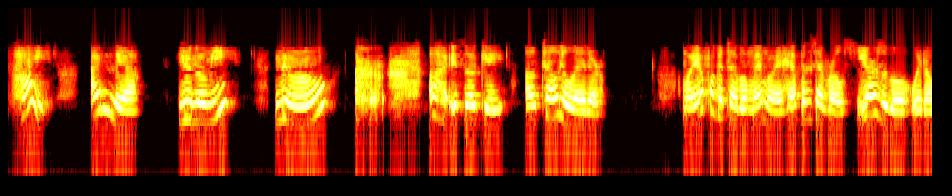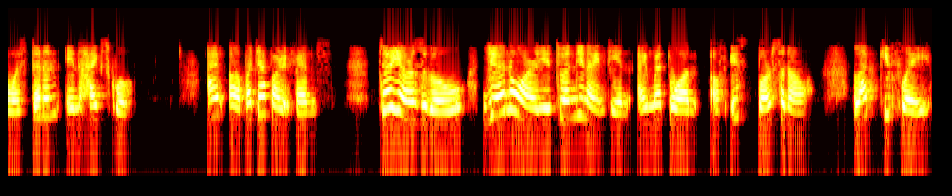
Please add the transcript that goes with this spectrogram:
Hi, I'm Dea. You know me? No? Ah, it's okay. I'll tell you later. My unforgettable memory happened several years ago when I was a student in high school. I'm a Pachapari fan. Two years ago, January 2019, I met one of its personnel, Lucky Flay,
